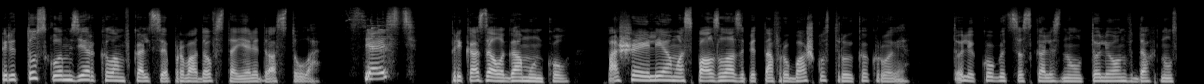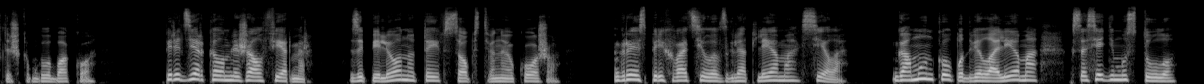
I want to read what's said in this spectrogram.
Перед тусклым зеркалом в кольце проводов стояли два стула. «Сесть!» — приказала Гамункул. По шее Лема сползла, запятнав рубашку, струйка крови. То ли коготь соскользнул, то ли он вдохнул слишком глубоко. Перед зеркалом лежал фермер, запеленутый в собственную кожу. Грейс перехватила взгляд Лема, села. Гомункул подвела Лема к соседнему стулу.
